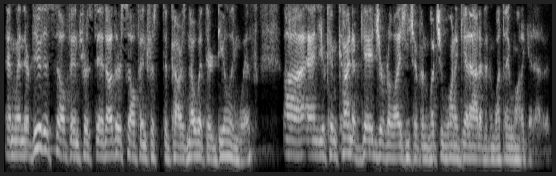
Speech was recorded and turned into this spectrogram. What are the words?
And when they're viewed as self-interested, other self-interested powers know what they're dealing with. Uh, and you can kind of gauge your relationship and what you want to get out of it and what they want to get out of it.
